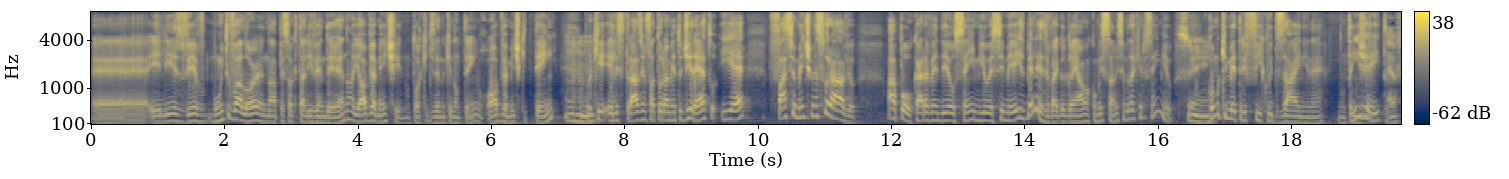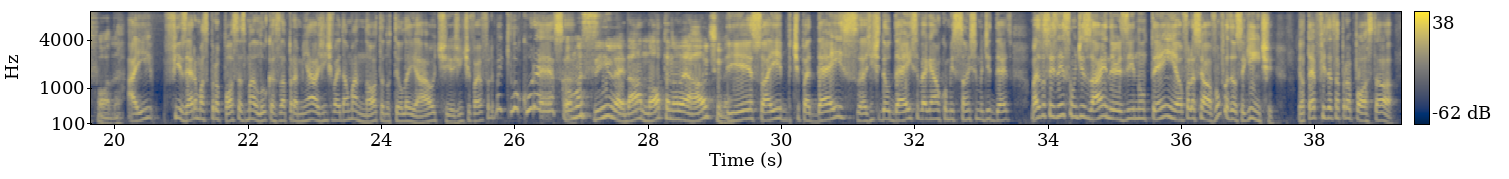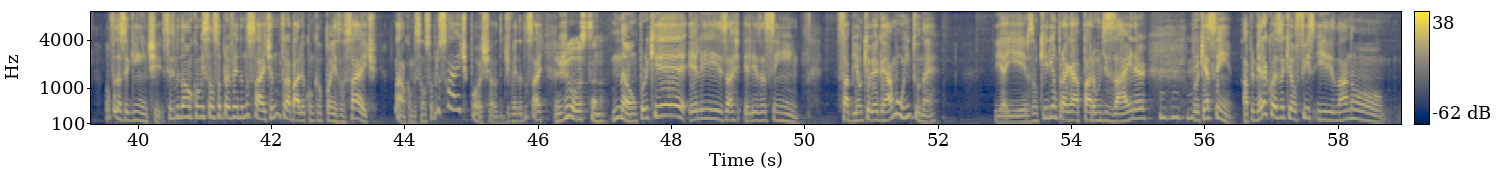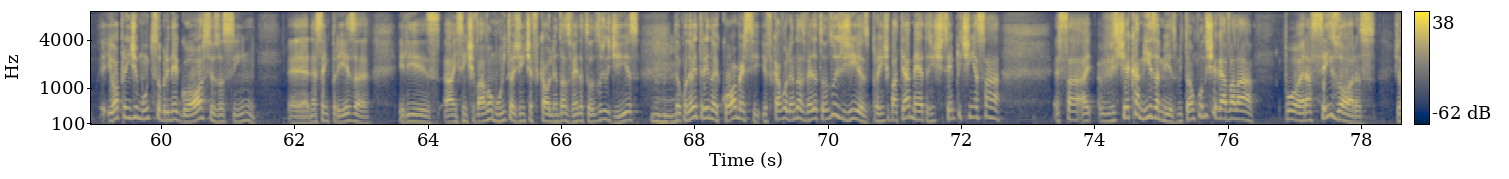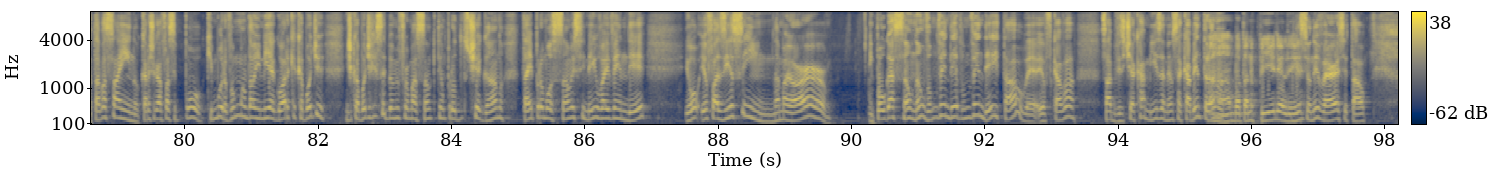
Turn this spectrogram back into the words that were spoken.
é, eles vê muito valor na pessoa que está ali vendendo, e obviamente, não estou aqui dizendo que não tem, obviamente que tem, uhum. porque eles trazem um faturamento direto e é facilmente mensurável. Ah, pô, o cara vendeu 100 mil esse mês, beleza, ele vai ganhar uma comissão em cima daqueles 100 mil. Sim. Como que metrifica o design, né? Não tem hum, jeito. É foda. Aí fizeram umas propostas malucas lá para mim. Ah, a gente vai dar uma nota no teu layout. A gente vai. Eu falei, mas que loucura é essa? Como assim, velho? Dar uma nota no layout, velho? Isso, aí, tipo, é 10. A gente deu 10, você vai ganhar uma comissão em cima de 10. Mas vocês nem são designers e não tem. Eu falei assim, ó, vamos fazer o seguinte. Eu até fiz essa proposta, ó. Vamos fazer o seguinte: vocês me dão uma comissão sobre a venda no site. Eu não trabalho com campanhas no site. Não, comissão sobre o site, poxa, de venda no site. Justo, né? Não, porque eles, eles assim, sabiam que eu ia ganhar muito, né? E aí eles não queriam pagar para um designer, porque assim, a primeira coisa que eu fiz, e lá no. Eu aprendi muito sobre negócios, assim, é, nessa empresa. Eles ah, incentivavam muito a gente a ficar olhando as vendas todos os dias. Uhum. Então, quando eu entrei no e-commerce, eu ficava olhando as vendas todos os dias, pra gente bater a meta. A gente sempre tinha essa. essa vestia camisa mesmo. Então, quando chegava lá, pô, era seis horas. Já tava saindo. O cara chegava e falava assim, pô, Kimura, vamos mandar um e-mail agora que acabou de. A gente acabou de receber uma informação que tem um produto chegando, tá em promoção, esse e-mail vai vender. Eu, eu fazia assim, na maior empolgação, não, vamos vender, vamos vender e tal. É, eu ficava, sabe, vestia a camisa mesmo, você acaba entrando Aham, botando pilha ali. nesse universo e tal.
